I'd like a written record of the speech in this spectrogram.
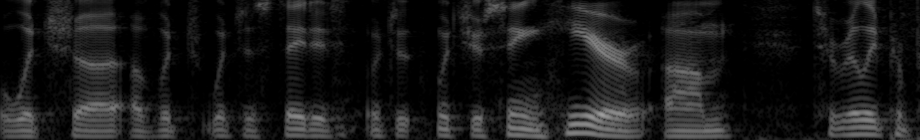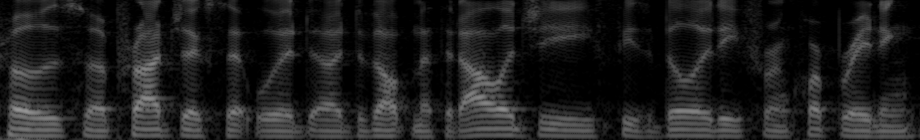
which, uh, of which, which is stated, which, which you're seeing here, um, to really propose uh, projects that would uh, develop methodology, feasibility for incorporating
